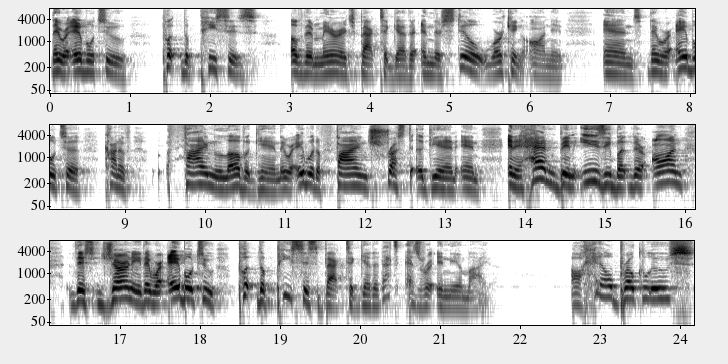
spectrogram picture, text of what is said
they were able to put the pieces of their marriage back together, and they're still working on it. And they were able to kind of find love again. They were able to find trust again. And, and it hadn't been easy, but they're on this journey. They were able to put the pieces back together. That's Ezra and Nehemiah uh, hell broke loose.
